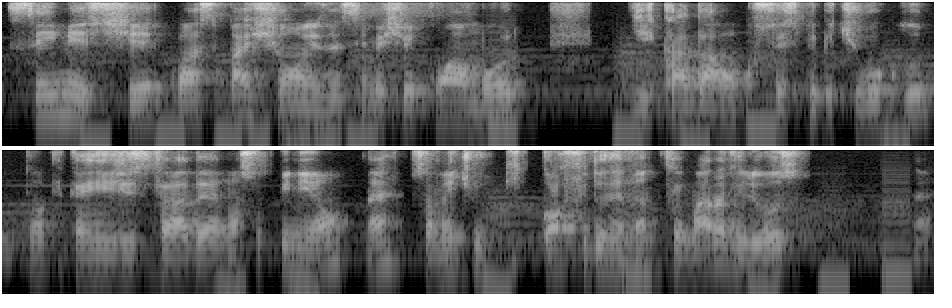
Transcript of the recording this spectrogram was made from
sem mexer com as paixões, né? Sem mexer com o amor de cada um com seu respectivo clube. Então fica registrada a nossa opinião, né? Somente o kickoff do Renan que foi maravilhoso né?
